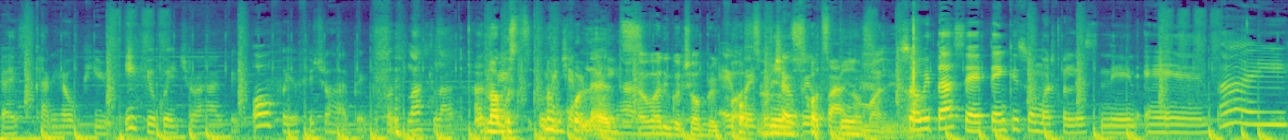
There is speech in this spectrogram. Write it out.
guys can help you if you're going through a heartbreak or for your future heartbreak. Because last last No, heartbreak but- will no, reach everybody collect. has. Everybody go chop breakfast. go Beans, chop hot breakfast. beans. Normally. So with that said, thank you so much for listening and bye.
